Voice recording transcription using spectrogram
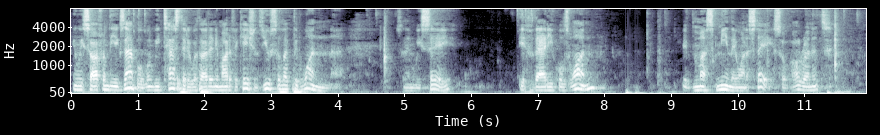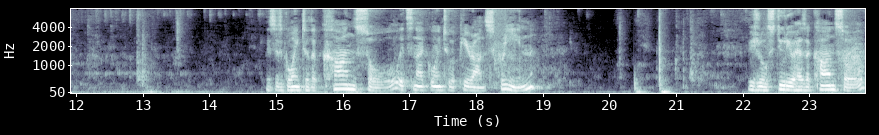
And we saw from the example, when we tested it without any modifications, you selected 1. So then we say, if that equals 1, it must mean they want to stay. So I'll run it. This is going to the console. It's not going to appear on screen. Visual Studio has a console.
